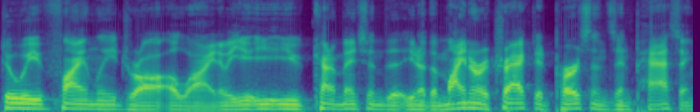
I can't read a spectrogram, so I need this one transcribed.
do we finally draw a line? I mean, you, you kind of mentioned the you know the minor attracted persons in passing.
